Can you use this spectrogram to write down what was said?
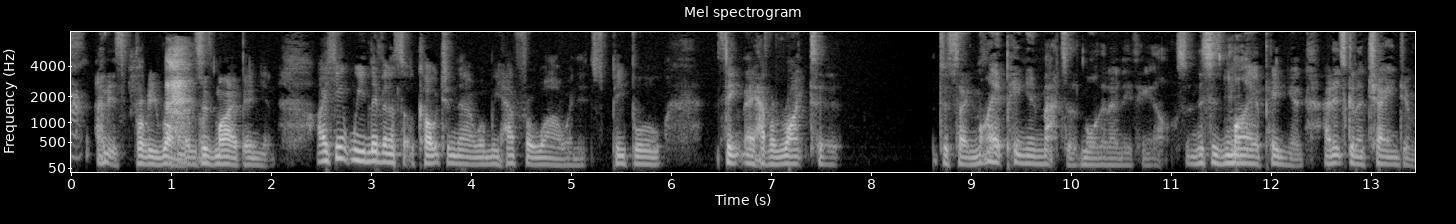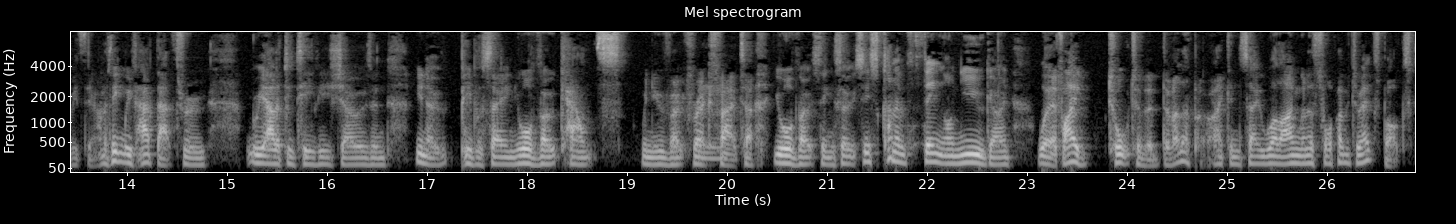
and it's probably wrong, but this is my opinion. I think we live in a sort of culture now when we have for a while when it's people think they have a right to to say my opinion matters more than anything else, and this is my opinion, and it's going to change everything. And I think we've had that through reality TV shows, and you know people saying your vote counts when you vote for X Mm. Factor, your vote thing. So it's this kind of thing on you going, well, if I talk to the developer, I can say, well, I'm going to swap over to Xbox,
